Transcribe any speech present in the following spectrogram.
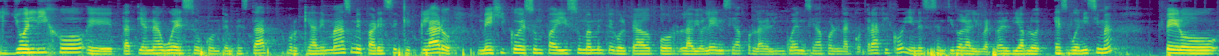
Y yo elijo eh, Tatiana Hueso con Tempestad porque además me parece que, claro, México es un país sumamente golpeado por la violencia, por la delincuencia, por el narcotráfico y en ese sentido La Libertad del Diablo es buenísima. Pero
